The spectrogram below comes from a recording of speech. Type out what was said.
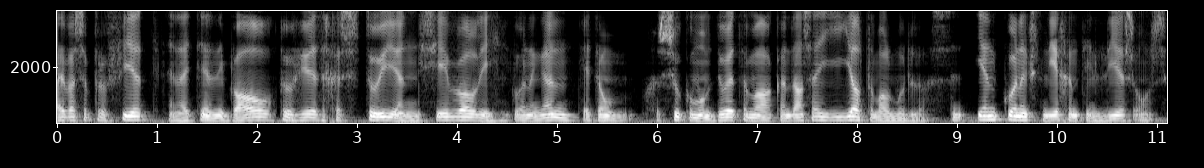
Hy was 'n profeet en hy teen die Baal profete gestoei en Sebel die koningin het hom gesoek om hom dood te maak en dan is hy heeltemal moedeloos. In 1 Konings 19 lees ons:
